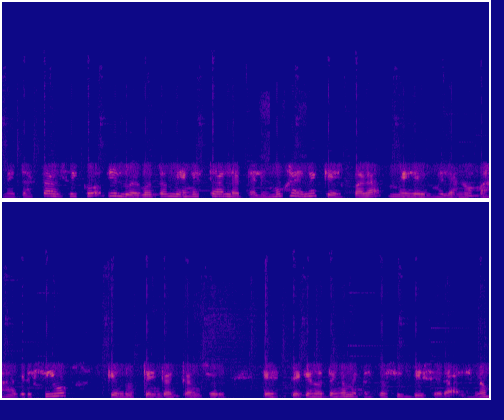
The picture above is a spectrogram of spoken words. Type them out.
metastásico, y luego también está la talimogene, que es para melanomas agresivos que no tengan cáncer, este, que no tengan metástasis viscerales, ¿no?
